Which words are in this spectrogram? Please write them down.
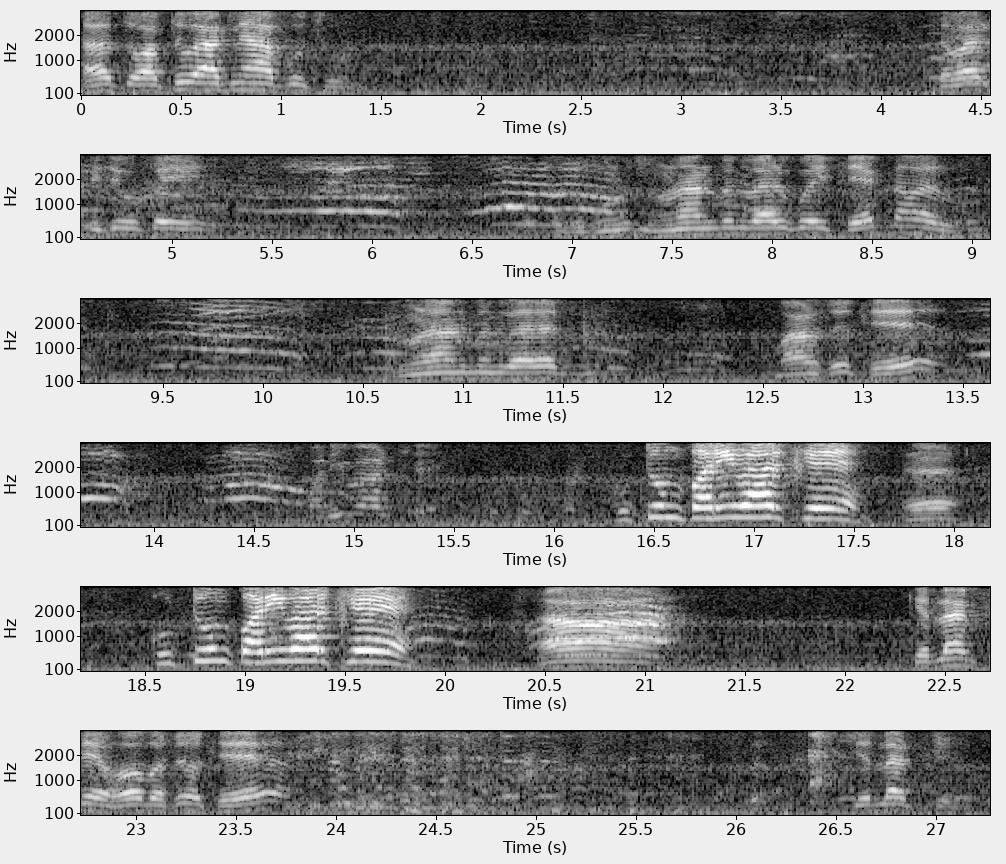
હવે ચોથું આજ્ઞા આપું છું. તમારે બીજું કઈ ઋણાનુબંધ વાળું કોઈ છે તમારું? ઋણાનુબંધ વાળા માણસો છે? પરિવાર છે. કુટુંબ પરિવાર છે. હે? કુટુંબ પરિવાર છે. હા. કેટલાક છે? હો બસો છે? કેટલાક છે?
